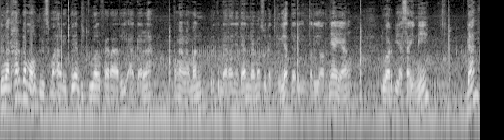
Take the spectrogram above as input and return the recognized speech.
dengan harga mobil semahal itu yang dijual Ferrari adalah pengalaman berkendaranya dan memang sudah terlihat dari interiornya yang luar biasa ini. Dan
